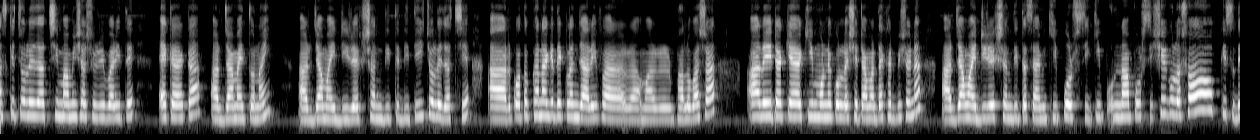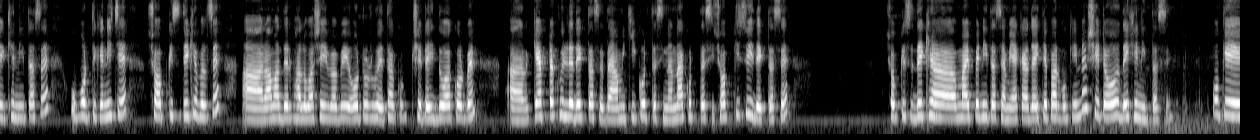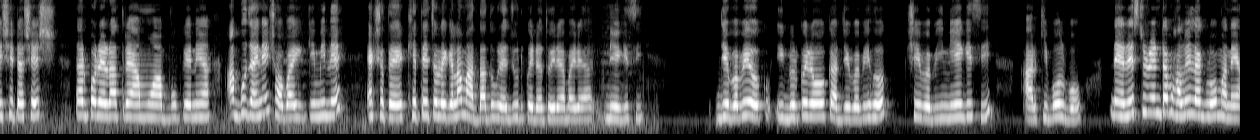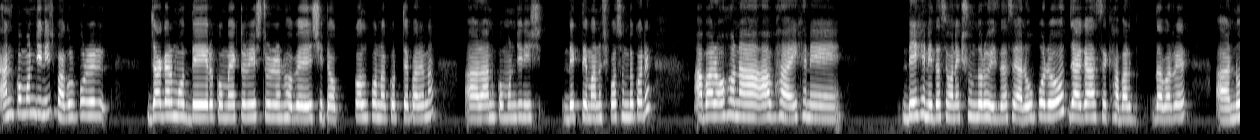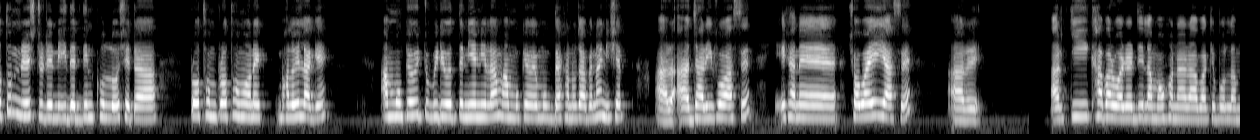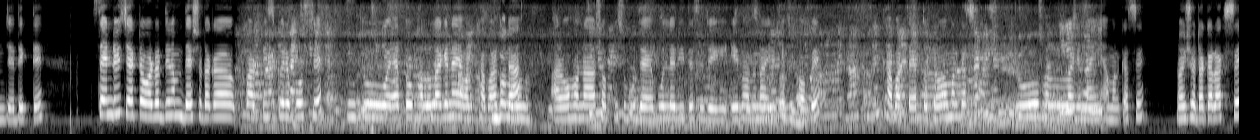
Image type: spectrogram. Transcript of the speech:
আজকে চলে যাচ্ছি মামি শাশুড়ির বাড়িতে। একা একা, আর জামাই তো নাই। আর জামাই ডিরেকশন দিতে দিতেই চলে যাচ্ছে। আর কতক্ষণ আগে দেখলাম জারিফ আর আমার ভালোবাসা। আর এটাকে কি মনে করলে সেটা আমার দেখার বিষয় না। আর জামাই ডিরেকশন দিতেছে, আমি কি পড়ছি, কি না পড়ছি, সেগুলো সব কিছু দেখে নিতেছে। উপর থেকে নিচে সব কিছু দেখে ফেলছে। আর আমাদের ভালোবাসা এইভাবে অটুর হয়ে থাকুক, সেটাই দোয়া করবেন। আর ক্যাবটা খুললে দেখতেছে তাই আমি কি করতেছি না না করতেছি সব কিছুই দেখতেছে। সব কিছু দেখে মাইপে নিতেছে আমি একা যাইতে পারব কি না সেটাও দেখে নিতেছে। ওকে, সেটা শেষ। তারপরে রাত্রে আম্মু আব্বুকে নিয়ে, আব্বু যাই নাই, সবাইকে মিলে একসাথে খেতে চলে গেলাম আর দাদুরে জোর কইরা ধইরা বাইরে নিয়ে গেছি। যেভাবে হোক, ইগনোর করে হোক আর যেভাবেই হোক, সেভাবেই নিয়ে গেছি। আর কি বলব? রেস্টুরেন্টটা ভালোই লাগল। মানে আনকমন জিনিস ভাগলপুরের জায়গার মধ্যে এরকম একটা রেস্টুরেন্ট হবে সেটা কল্পনা করতে পারে না। আর আনকমন জিনিস দেখতে মানুষ পছন্দ করে। আবার অহনা, আভা এখানে দেখে নিতেছে, অনেক সুন্দর হইতেছে। আর উপরেও জায়গা আছে খাবার দাবারের। আর নতুন রেস্টুরেন্ট ঈদের দিন খুললো, সেটা প্রথম প্রথম অনেক ভালোই লাগে। আম্মুকেও একটু ভিডিওতে নিয়ে নিলাম। আম্মুকে মুখ দেখানো যাবে না, নিষেধ। আর জারিফও আছে। এখানে সবাই আছে। আর আর কি খাবার অর্ডার দিলাম মোহনার আবাকে বললাম যে দেখতে। স্যান্ডউইচ একটা অর্ডার দিলাম দেড়শো টাকা পার পিস করে পড়ছে। কিন্তু এত ভালো লাগে না আমার খাবারটা। আর ওহনা সব কিছু বুঝে বলে দিতেছে যে এইভাবে না এইভাবে হবে। খাবারটা এতটাও আমার কাছে একটু ভালো লাগে নাই আমার কাছে। নয়শো টাকা রাখছে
